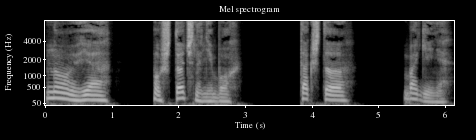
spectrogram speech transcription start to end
«Ну, я уж точно не бог. Так что богиня».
